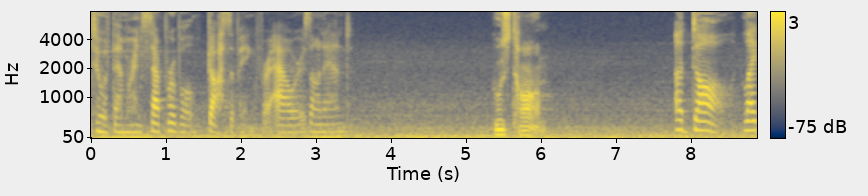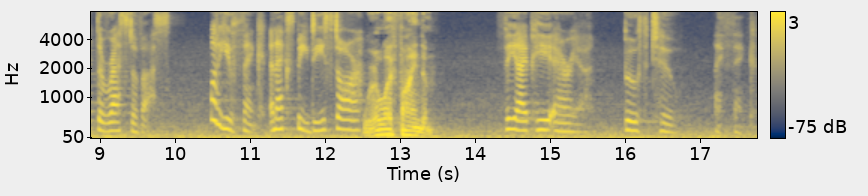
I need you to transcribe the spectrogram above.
Two of them were inseparable, gossiping for hours on end. Who's Tom? A doll, like the rest of us. What do you think, an XBD star? Where'll I find him? VIP area. Booth 2, I think.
